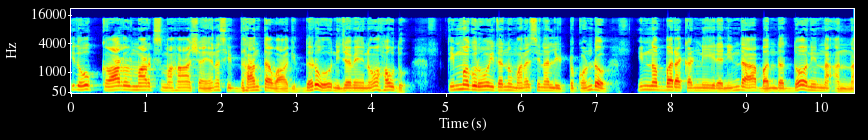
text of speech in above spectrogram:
ಇದು ಕಾರ್ಲ್ ಮಾರ್ಕ್ಸ್ ಮಹಾಶಯನ ಸಿದ್ಧಾಂತವಾಗಿದ್ದರೂ ನಿಜವೇನೋ ಹೌದು. ತಿಮ್ಮಗುರು ಇದನ್ನು ಮನಸ್ಸಿನಲ್ಲಿಟ್ಟುಕೊಂಡು, ಇನ್ನೊಬ್ಬರ ಕಣ್ಣೀರಿನಿಂದ ಬಂದದ್ದೋ ನಿನ್ನ ಅನ್ನ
